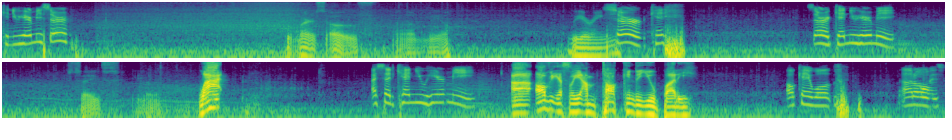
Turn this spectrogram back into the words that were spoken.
Can you hear me, sir? boomers of um, wheel. Wearing. Sir, can Sir, can you hear me? Says. You know, What? I said, can you hear me? Uh, obviously, I'm talking to you, buddy. Okay, well, not always.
